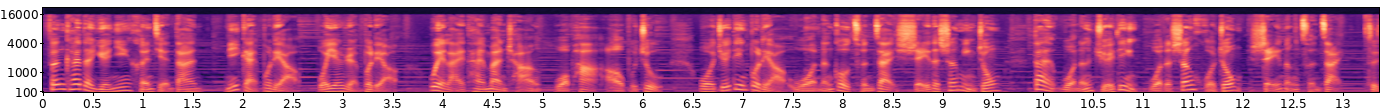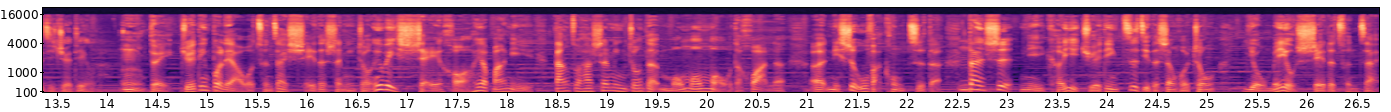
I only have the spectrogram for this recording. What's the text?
分开的原因很简单，你改不了，我也忍不了。未来太漫长，我怕熬不住。我决定不了我能够存在谁的生命中，但我能决定我的生活中谁能存在。自己决定了，嗯，对，决定不了我存在谁的生命中，因为谁哈要把你当做他生命中的某某某的话呢？呃，你是无法控制的，但是你可以决定自己的生活中有没有谁的存在。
